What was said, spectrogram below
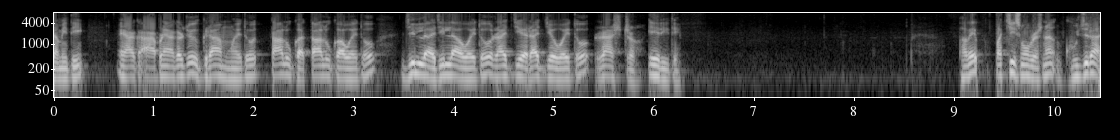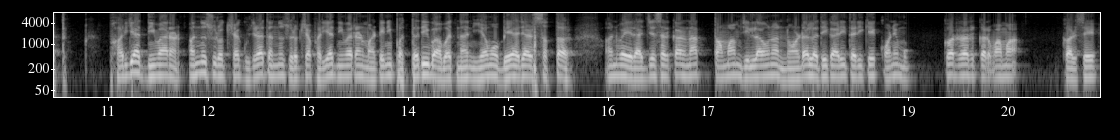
સમિતિ. એ આપણે આગળ જોયું, ગ્રામ હોય તો તાલુકા તાલુકા હોય તો જિલ્લા જિલ્લા હોય તો રાજ્ય રાજ્ય હોય તો રાષ્ટ્ર, એ રીતે. હવે પચીસમો પ્રશ્ન, ગુજરાત ફરિયાદ નિવારણ, અન્ન સુરક્ષા, ગુજરાત અન્ન સુરક્ષા ફરિયાદ નિવારણ માટેની પદ્ધતિ બાબતના નિયમો બે હજાર સત્તર અન્વયે રાજ્ય સરકારના તમામ જિલ્લાઓના નોડલ અધિકારી તરીકે કોને મુકરર કરવામાં કરશે?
